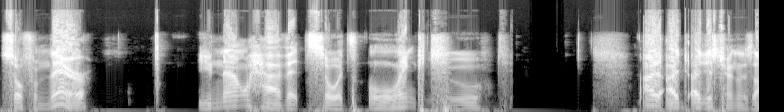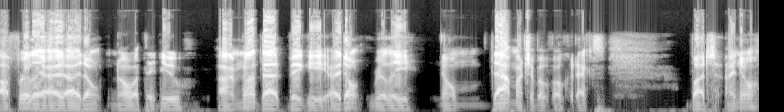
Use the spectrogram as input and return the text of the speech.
So from there, you now have it so it's linked to. I, I, I just turn those off. Really, I, I don't know what they do. I'm not that biggie. I don't really know that much about Vocodex, but I know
